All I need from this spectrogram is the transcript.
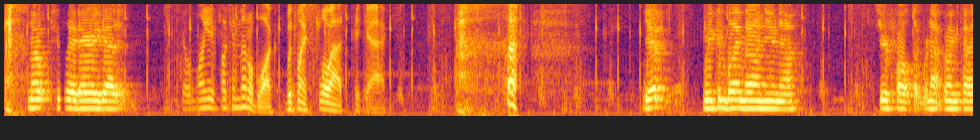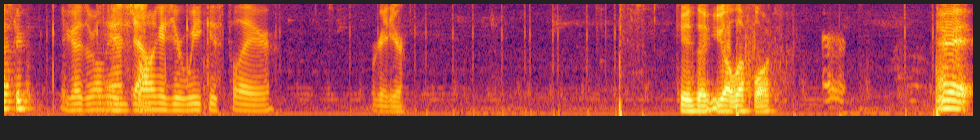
Nope, too late. I already got it. I'm gonna get fucking middle block with my slow ass pickaxe. Yep, we can blame it on you now. It's your fault that we're not going faster. You guys are only And as down. strong as your weakest player. We're good here. Okay, Zach, you got left block. All right.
